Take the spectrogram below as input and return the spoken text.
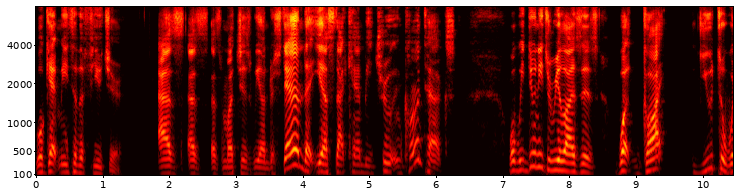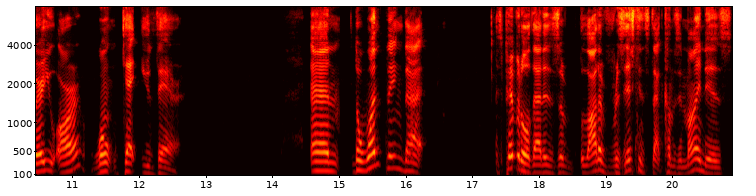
will get me to the future. As as as much as we understand that yes, that can be true in context, what we do need to realize is what got you to where you are won't get you there. And the one thing that is pivotal that is a, a lot of resistance that comes in mind is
